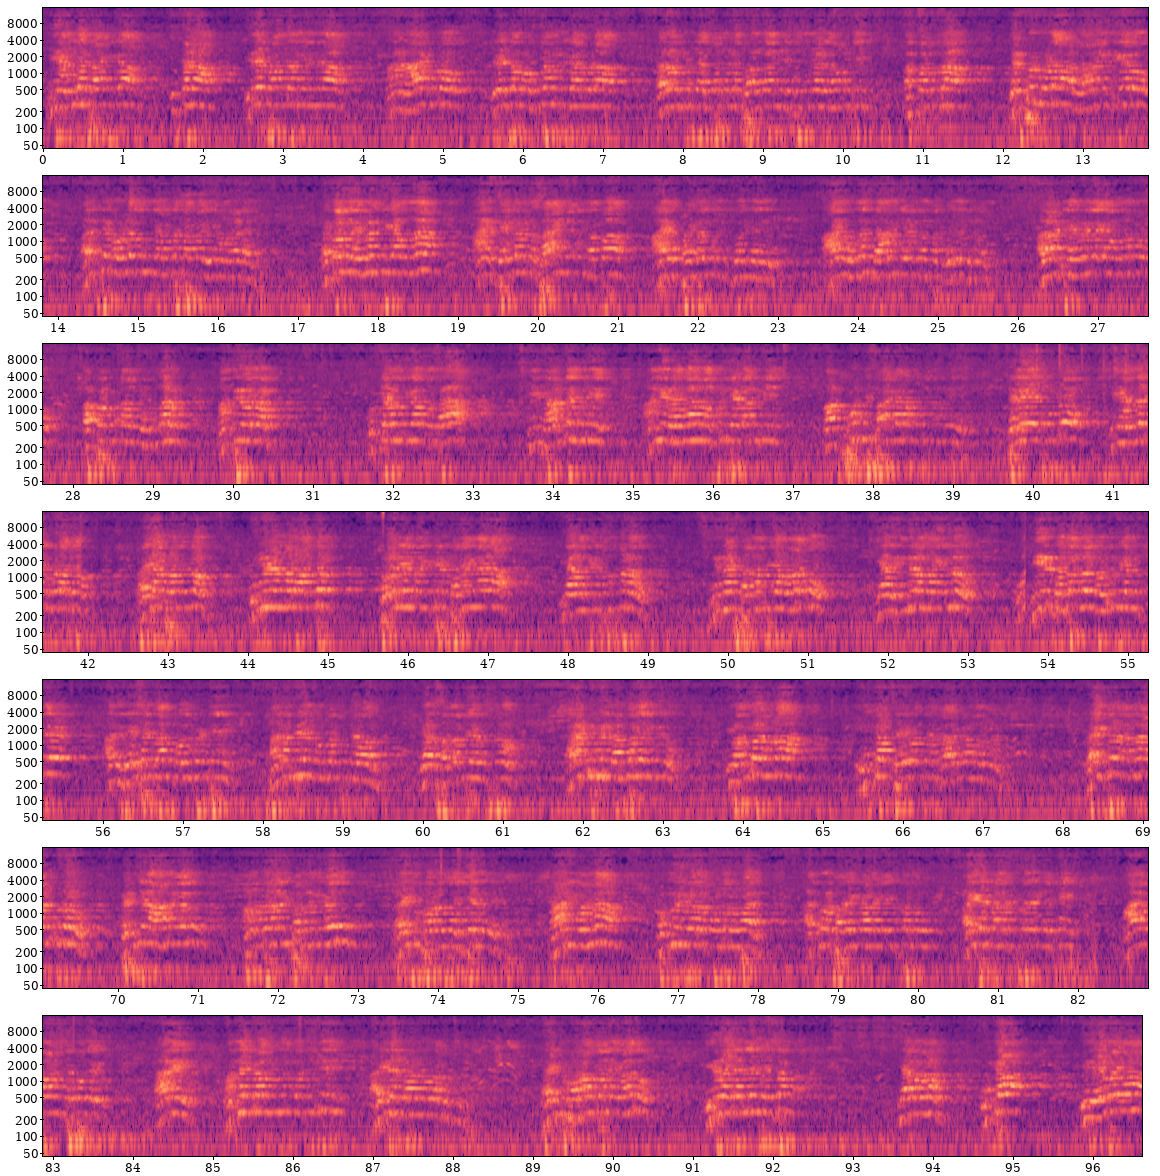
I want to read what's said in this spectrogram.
మీ అందరి సాక్షిగా ఇక్కడ ఇదే ప్రాంతానికి చెందిన మన నాయకుడు ప్రియతమ ముఖ్యమంత్రి గారు కూడా గర్వపడి అక్కడ ప్రాంతాన్ని చేస్తున్నాడు కాబట్టి తప్పకుండా ఎప్పుడు కూడా నారాయణ గారు హరిత రోడ్ల గురించి ఎంత తప్ప ఏం ఎమ్మెల్సీగా ఉన్నా ఆయన కేంద్రంలో సహాయం చేయడం తప్ప ఆయన ప్రజల గురించి కోరికలేదు ఆయన ఉన్నది దానం చేయడం తప్ప చేయలేదు అలాంటి ఎమ్మెల్యేగా ఉన్నప్పుడు తప్పకుండా ఉన్నారు మంత్రివర్గం ముఖ్యమంత్రి గారితో సహా ఈ కాంటెంట్ని అన్ని రంగాలను అభివృద్ధి చేయడానికి మా పూర్తి సహకారం ఇవాళ మీరు చూస్తున్నారు నిన్న సంబంధించిన వరకు ఇవాళ ఇందిరమ్మ ఇల్లు మీరు గతంలో గొడుగు చేస్తే అది రేషన్ కార్డు వదిలిపెట్టి సగం బియ్యం కొనుక్కొచ్చుకునేవారు ఇవాళ సగం బియ్యం ఇస్తున్నాం. కరెంటు బిల్లు కట్టలేదు మీరు. ఇవంతా కూడా ఇంకా చేయవలసిన కార్యక్రమాలు రైతులు అందరూ అంటున్నారు పెంచిన ఆరు వేలు సంవత్సరానికి పన్నెండు వేలు రైతు భరోసా ఇచ్చేదని చెప్పి కానీ మొన్న తొమ్మిది వేల కోట్ల రూపాయలు అది కూడా పది ఎకరాలకే ఇస్తాము ఐదు ఎకరాలకు ఇస్తారని చెప్పి మాయవాడు చెప్పలేదు కానీ వంద ఎకరాల ముందుకు వచ్చింది ఐదు ఎకరాల కూడా వచ్చింది రైతు భరోసానే కాదు ఇరవై ఏళ్ళే చేశాం ఇవాళ ఇంకా ఇది ఏమైనా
